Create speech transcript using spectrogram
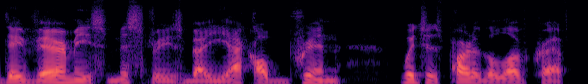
De Vermis Mysteriis by Jacob Prinn, which is part of the Lovecraft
